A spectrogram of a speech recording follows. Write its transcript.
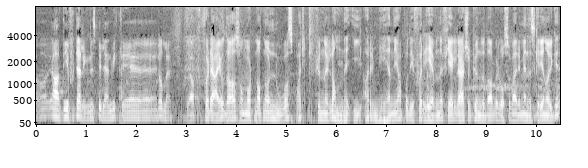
og, ja, de fortellingene spiller en viktig ja. rolle. Ja, For det er jo da sånn, Morten, at når Noahs ark kunne lande i Armenia, på de forrevne fjell der, så kunne det da vel også være mennesker i Norge?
